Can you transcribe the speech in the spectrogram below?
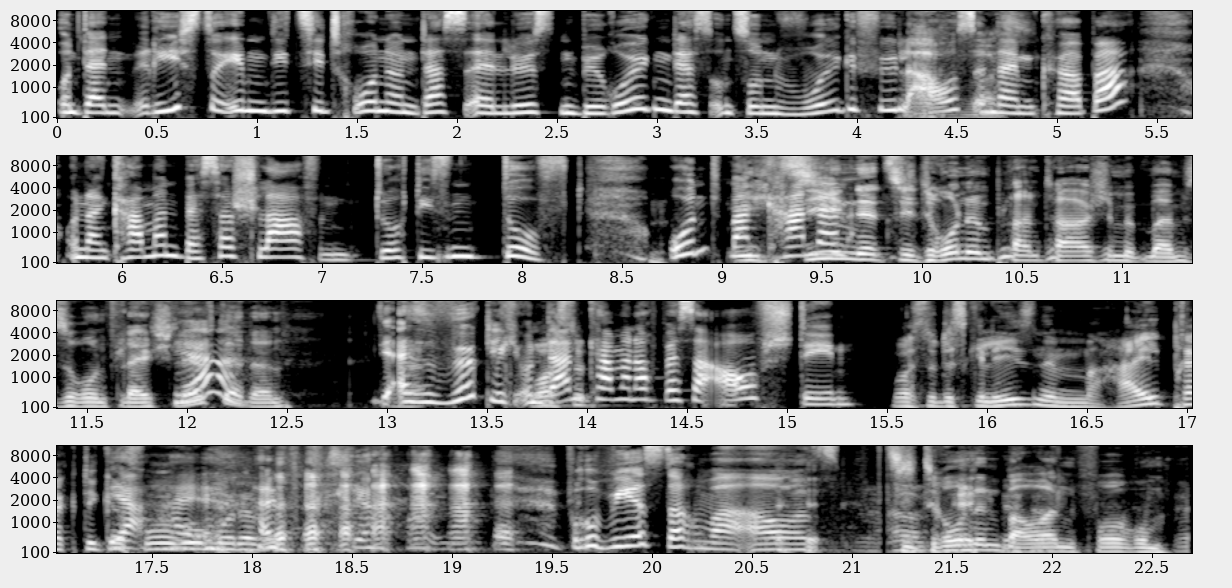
Und dann riechst du eben die Zitrone und das äh, löst ein beruhigendes und so ein Wohlgefühl aus in was. deinem Körper und dann kann man besser schlafen durch diesen Duft. Und man ich kann ziehe dann eine Zitronenplantage mit meinem Sohn. Vielleicht schläft Ja. er dann. Also wirklich und dann du- kann man auch besser aufstehen. Wo hast du das gelesen? Im Heilpraktikerforum hi- oder was? ja. Probier's doch mal aus. Zitronenbauernforum.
